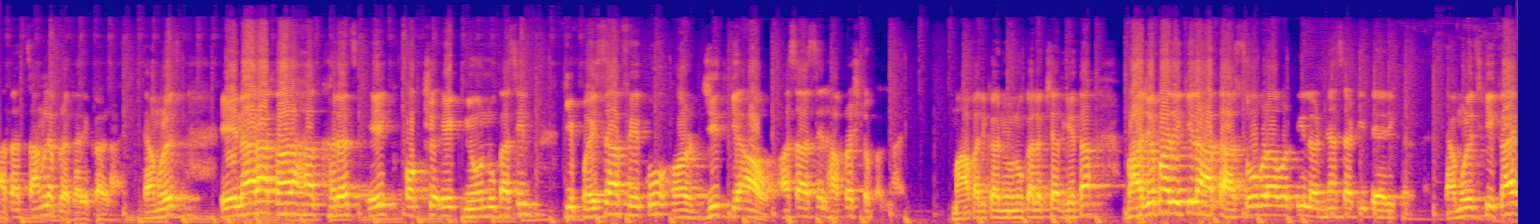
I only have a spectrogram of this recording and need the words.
आता चांगल्या प्रकारे कळला आहे. त्यामुळेच येणारा काळ हा खरंच एक पक्ष एक निवडणूक असेल की पैसा फेको और जीत के आओ असा असेल हा प्रश्न पडला आहे. महापालिका निवडणुका लक्षात घेता भाजपा देखील आता सोबळावरती लढण्यासाठी तयारी करत आहे. त्यामुळेच की काय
